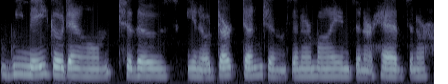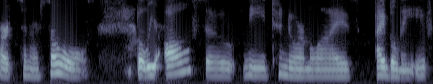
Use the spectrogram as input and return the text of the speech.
we may go down to those you know dark dungeons in our minds in our heads in our hearts and our souls. But we also need to normalize i believe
